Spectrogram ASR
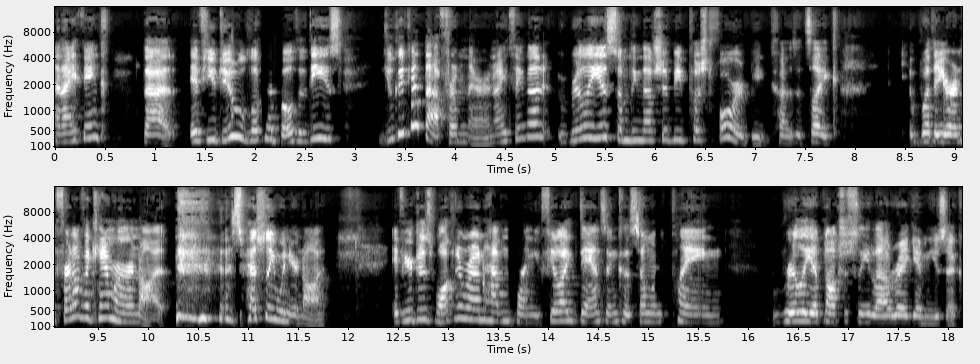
And I think that if you do look at both of these, you could get that from there. And I think that really is something that should be pushed forward because it's like whether you're in front of a camera or not, especially when you're not, if you're just walking around having fun, you feel like dancing because someone's playing really obnoxiously loud reggae music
